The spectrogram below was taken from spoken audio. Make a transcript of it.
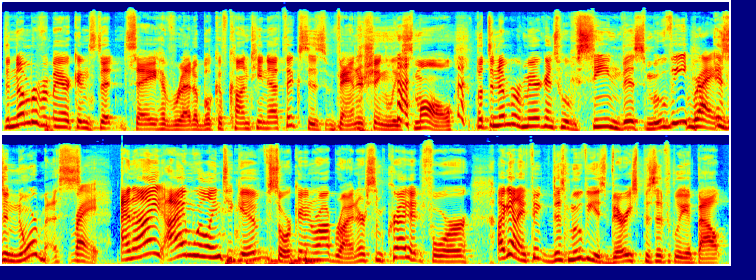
The number of Americans that say have read a book of Kantian ethics is vanishingly small, but the number of Americans who have seen this movie Right. is enormous. Right. And I, I'm willing to give Sorkin and Rob Reiner some credit for, again, I think this movie is very specifically about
